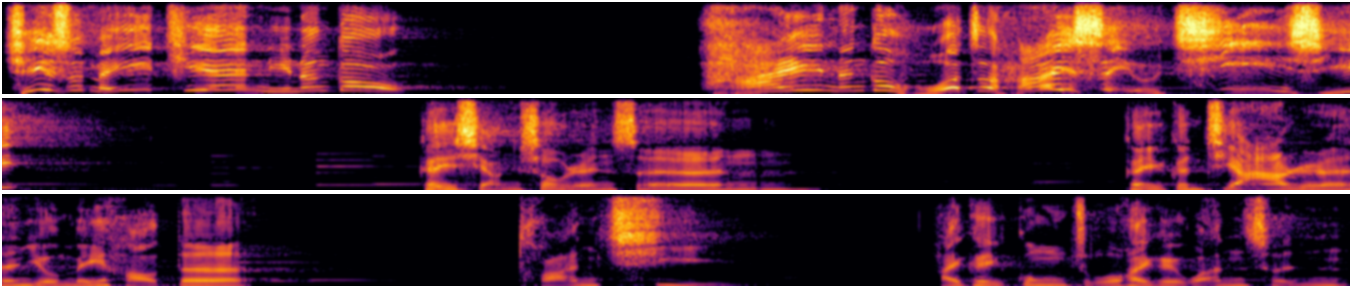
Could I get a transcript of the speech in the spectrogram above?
其实每一天你能够还能够活着，还是有气息。可以享受人生，可以跟家人有美好的团契，还可以工作，还可以完成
